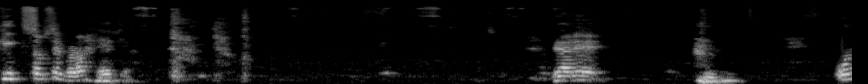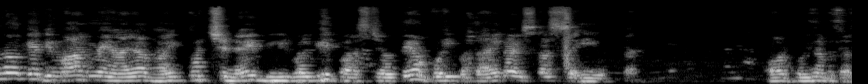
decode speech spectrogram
कि सबसे बड़ा है क्या? प्यारे, उनके दिमाग में आया, भाई, कुछ नए बीरबल के पास चलते हैं वही बताएगा इसका सही उत्तर? और कोई ना बता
